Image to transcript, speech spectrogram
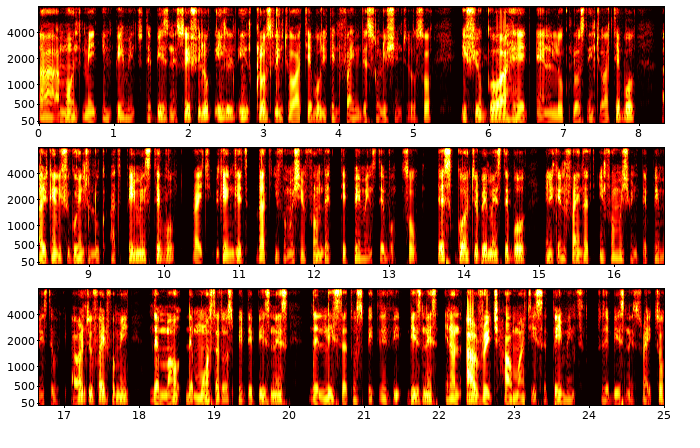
uh, amount made in payment to the business. So if you look in, in closely into our table, you can find the solution to those. So if you go ahead and look closely into our table, uh, you can if you're going to look at payments table right you can get that information from the payments table so let's go to the payments table and you can find that information in the payments table. I want you to find for me the amount the most that was paid the business the least that was paid to the business and on average how much is the payment to the business right? So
